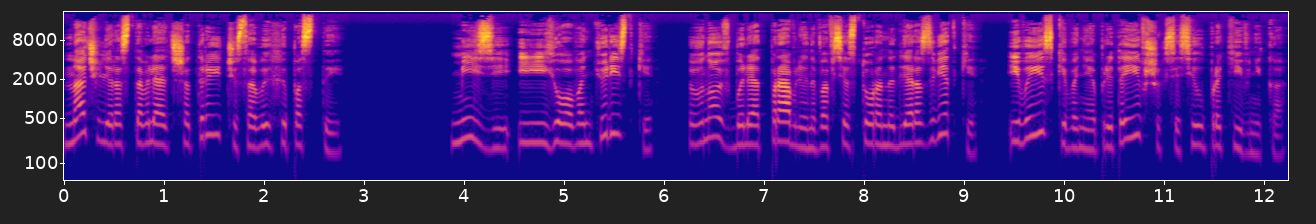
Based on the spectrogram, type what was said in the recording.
Начали расставлять шатры, часовых и посты. Мизи и ее авантюристки вновь были отправлены во все стороны для разведки и выискивания притаившихся сил противника.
